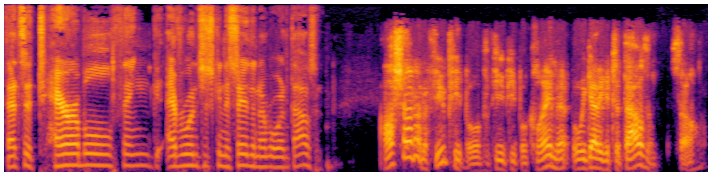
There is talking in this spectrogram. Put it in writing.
That's a terrible thing. Everyone's just going to say the number 1,000. I'll shout out a few people if a few people claim it, but we got to get to 1,000. So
